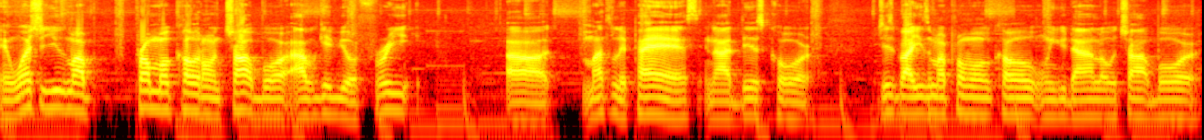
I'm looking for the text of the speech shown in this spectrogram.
And once you use my promo code on chalkboard i will give you a free uh, monthly pass in our discord. Just by using my promo code when you download chalkboard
